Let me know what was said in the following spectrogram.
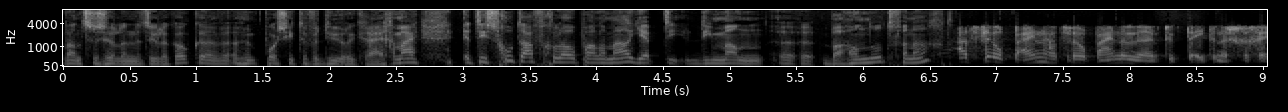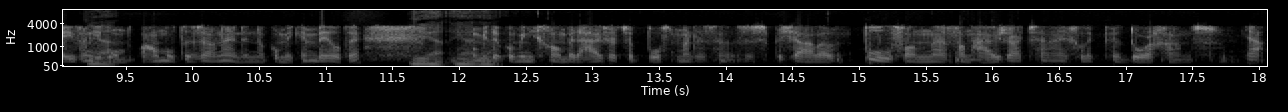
Want ze zullen natuurlijk ook eh, hun portie te verduren krijgen. Maar het is goed afgelopen allemaal. Je hebt die, die man eh, behandeld vannacht. Hij had veel pijn, had veel pijn. En hij heeft natuurlijk tetanus gegeven en die wond behandeld en zo. Nee, dan kom ik in beeld, hè. Ja, ja, Kom je, dan kom je niet gewoon bij de huisartsenpost, maar dat is een, dat is een speciale pool van, eh, van huisartsen eigenlijk, eh, doorgaans. Ja.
